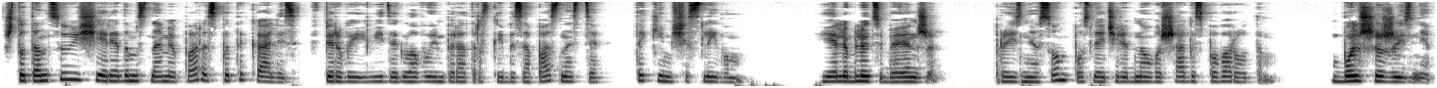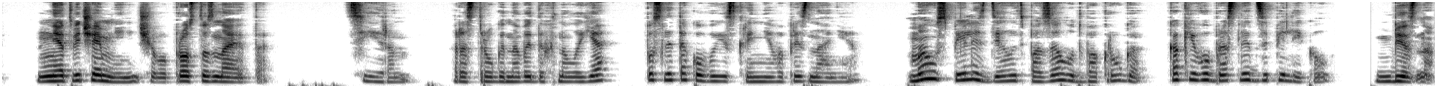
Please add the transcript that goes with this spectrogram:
что танцующие рядом с нами пары спотыкались, впервые видя главу императорской безопасности таким счастливым. «Я люблю тебя, Энджи», – произнес он после очередного шага с поворотом. Больше жизни. Не отвечай мне ничего, просто знай это. Тиран. Растроганно выдохнула я после такого искреннего признания. Мы успели сделать по залу два круга, как его браслет запеликал. «Бездна!»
